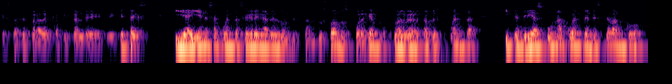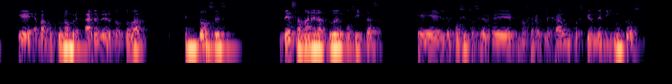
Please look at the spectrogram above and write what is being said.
que está separada del capital de, de y ahí en esa cuenta segregada es donde están tus fondos. Por ejemplo, tú, Alberto, abres tu cuenta y tendrías una cuenta en este banco que bajo tu nombre, Alberto Tobar. Entonces, de esa manera tú depositas el depósito se ve, no sé, reflejado en cuestión de minutos.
